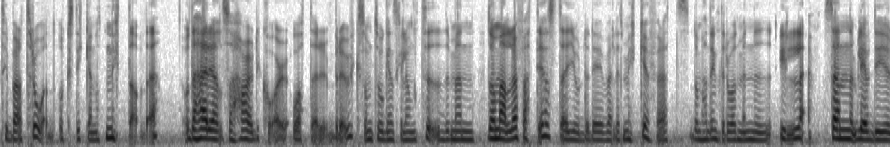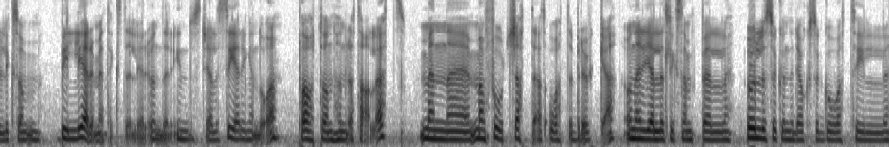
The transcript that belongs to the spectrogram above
till bara tråd och sticka något nytt av det. Och det här är alltså hardcore återbruk som tog ganska lång tid. Men de allra fattigaste gjorde det väldigt mycket för att de hade inte råd med ny ylle. Sen blev det ju liksom billigare med textilier under industrialiseringen då på 1800-talet. Men eh, man fortsatte att återbruka. Och när det gäller till exempel ull så kunde det också gå till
